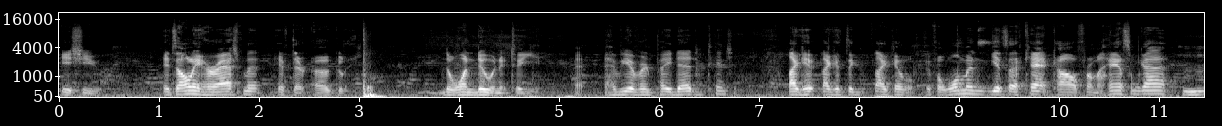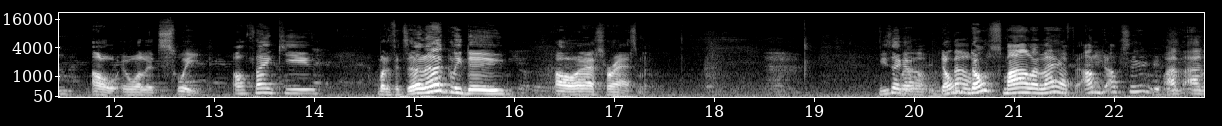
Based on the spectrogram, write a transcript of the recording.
issue. It's only harassment if they're ugly. The one doing it to you. Have you ever paid that attention? Like if, like if the like a, if a woman gets a cat call from a handsome guy, Mm-hmm. oh well, it's sweet. Oh, thank you. But if it's an ugly dude, oh, that's harassment. You think Well, I, don't no. don't smile and laugh? I'm, I'm serious. I, I,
